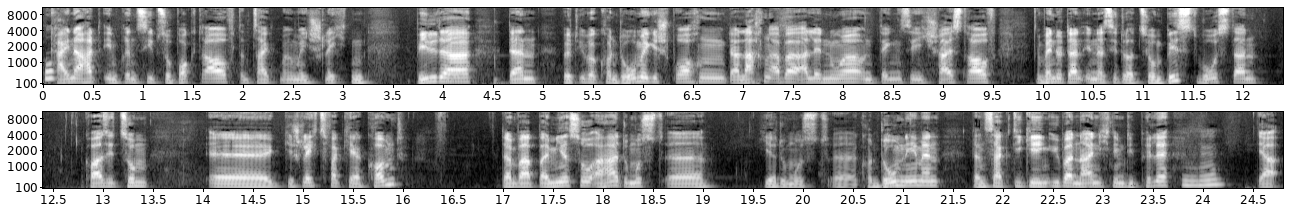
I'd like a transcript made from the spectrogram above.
Huh. Keiner hat im Prinzip so Bock drauf, dann zeigt man irgendwelche schlechten Bilder, ja. dann wird über Kondome gesprochen, da lachen aber alle nur und denken sich scheiß drauf. Und wenn du dann in einer Situation bist, wo es dann quasi zum äh, Geschlechtsverkehr kommt, dann war bei mir so, aha, du musst äh, hier, du musst äh, Kondom nehmen. Dann sagt die Gegenüber, nein, ich nehme die Pille. Mhm. Ja,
